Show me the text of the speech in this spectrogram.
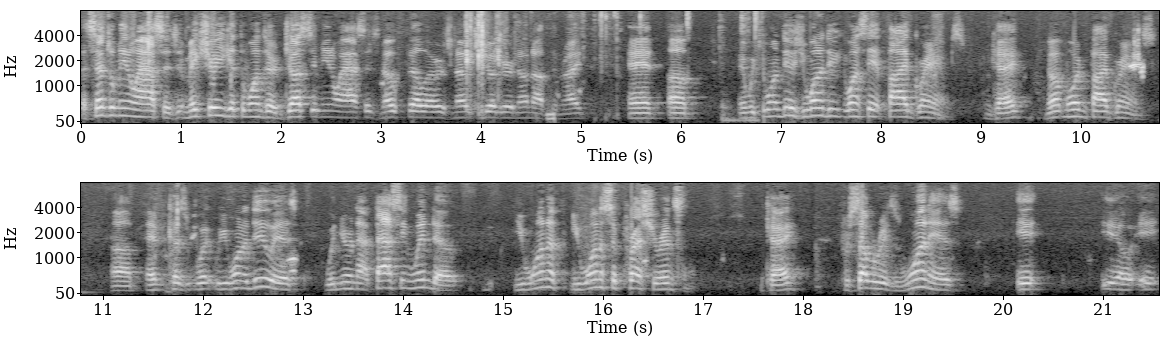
essential amino acids. Make sure you get the ones that are just amino acids, no fillers, no sugar, no nothing, right? And um, and what you want to do is you want to do you want to stay at five grams, okay? Not more than five grams. Uh, and because what we want to do is when you're in that fasting window, you want to you want to suppress your insulin, okay? For several reasons. One is it you know, it,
